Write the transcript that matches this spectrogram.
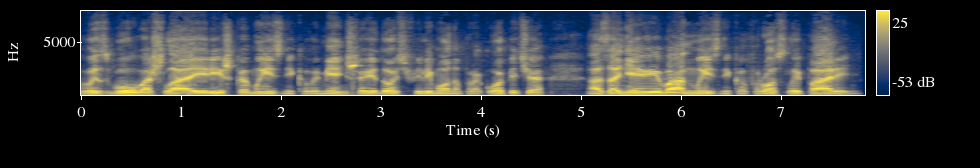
В избу вошла Иришка Мызникова, меньшая дочь Филимона Прокопича, а за нею Иван Мызников, рослый парень.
